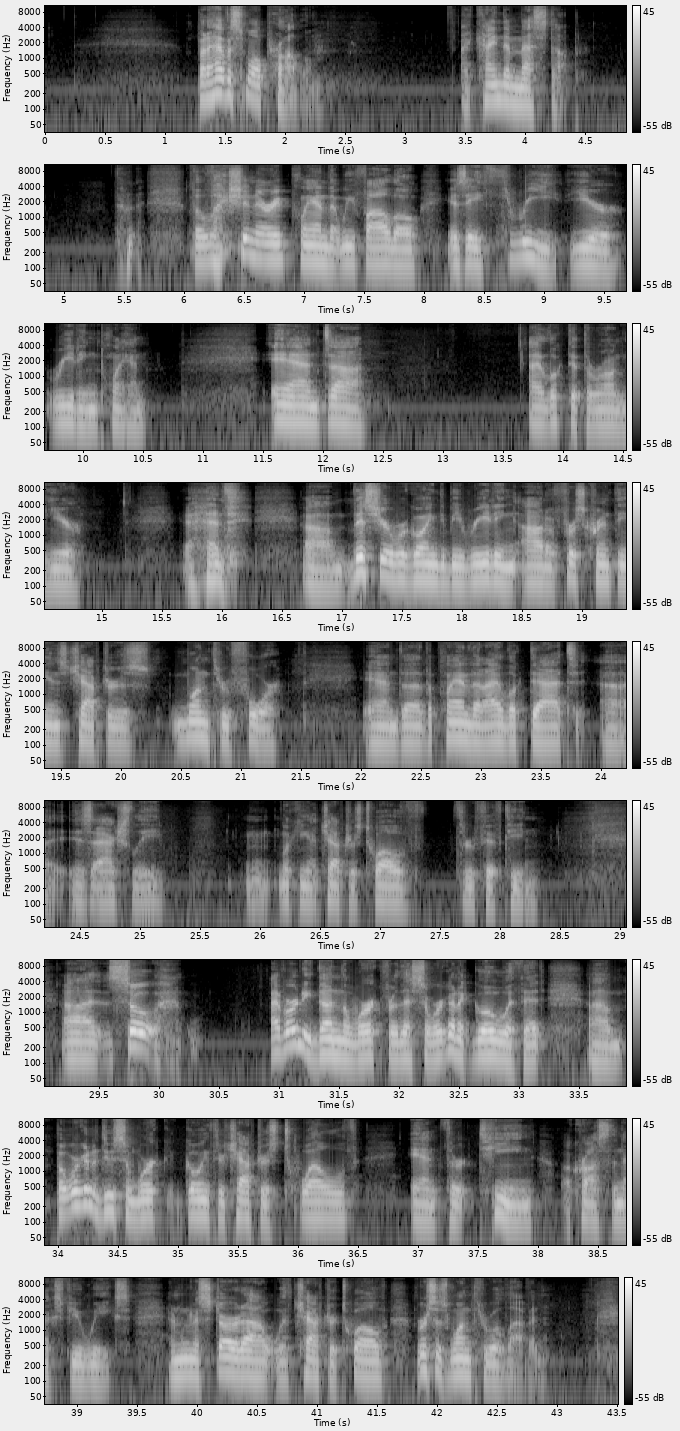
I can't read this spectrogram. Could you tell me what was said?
But I have a small problem. I kind of messed up. the lectionary plan that we follow is a three year reading plan. And uh, I looked at the wrong year. And um, this year we're going to be reading out of 1 Corinthians chapters 1 through 4. And uh, the plan that I looked at uh, is actually mm, looking at chapters 12 through 15. Uh, so I've already done the work for this, so we're going to go with it. Um, but we're going to do some work going through chapters 12 and 13 across the next few weeks. And I'm going to start out with chapter 12, verses 1 through 11.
